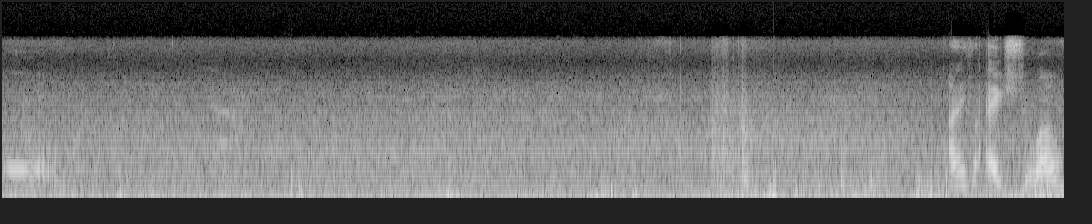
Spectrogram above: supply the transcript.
Uh, I need some H2O.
